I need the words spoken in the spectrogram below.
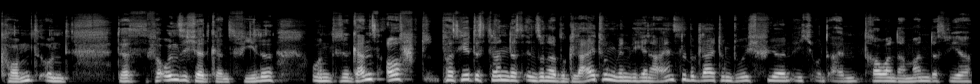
herkommt. Und das verunsichert ganz viele. Und ganz oft passiert es dann, dass in so einer Begleitung, wenn wir hier eine Einzelbegleitung durchführen, ich und ein trauernder Mann, dass wir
